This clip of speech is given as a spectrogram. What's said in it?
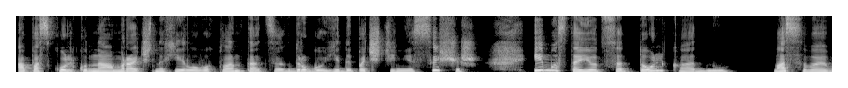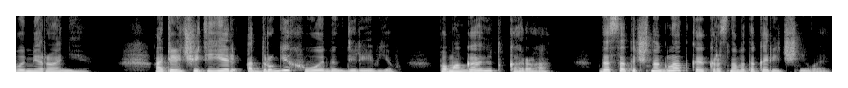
А поскольку на мрачных еловых плантациях другой еды почти не сыщешь, им остается только одно – массовое вымирание. Отличить ель от других хвойных деревьев помогают кора, достаточно гладкая красновато-коричневая,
